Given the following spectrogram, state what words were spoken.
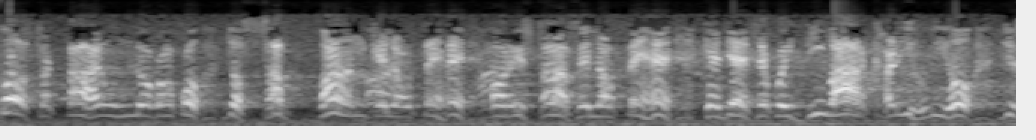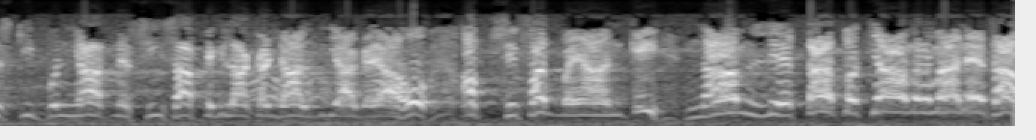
दो सकता है उन लोगों को जो सब बाँध के लड़ते हैं और इस तरह से लौटते हैं कि जैसे कोई दीवार खड़ी हुई हो जिसकी बुनियाद में शीशा पिघला कर डाल दिया गया हो। अब सिफत बयान की, नाम लेता तो क्या अमर माने था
